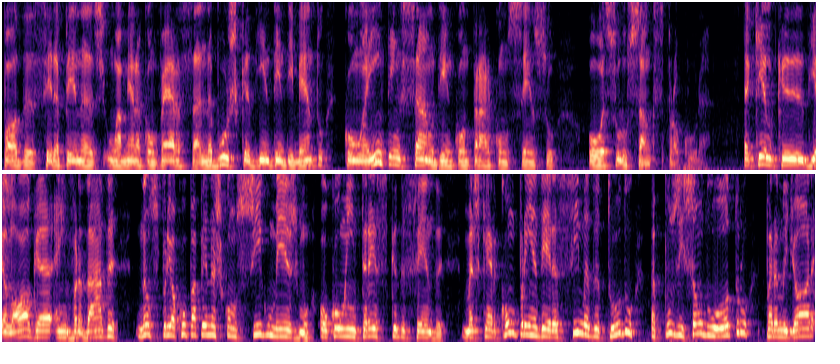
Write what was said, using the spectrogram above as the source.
pode ser apenas uma mera conversa na busca de entendimento com a intenção de encontrar consenso ou a solução que se procura. Aquele que dialoga, em verdade, não se preocupa apenas consigo mesmo ou com o interesse que defende, mas quer compreender acima de tudo a posição do outro para melhor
